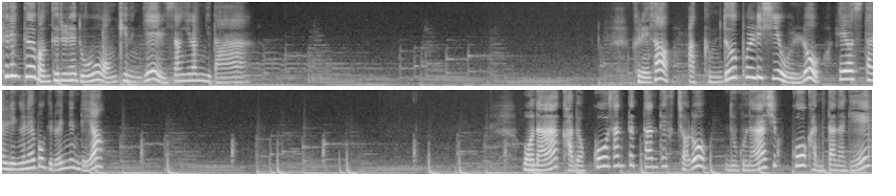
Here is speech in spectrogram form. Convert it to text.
트리트먼트를 해도 엉키는 게 일상이랍니다. 그래서 아큼두 폴리시 오일로 헤어 스타일링을 해보기로 했는데요. 워낙 가볍고 산뜻한 텍스처로 누구나 쉽고 간단하게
